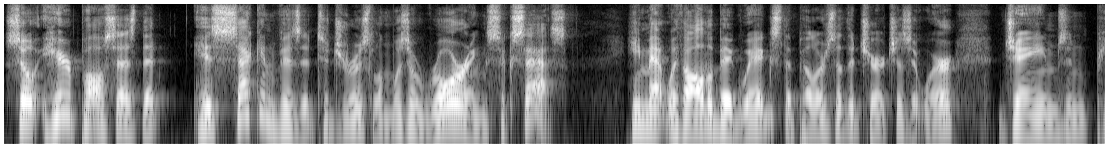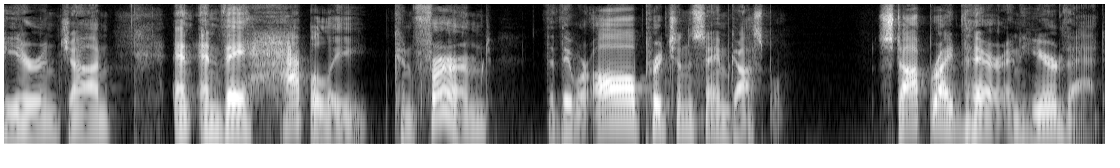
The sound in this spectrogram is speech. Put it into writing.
So here Paul says that his second visit to Jerusalem was a roaring success. He met with all the bigwigs, the pillars of the church, as it were, James and Peter and John, and, and they happily confirmed that they were all preaching the same gospel. Stop right there and hear that.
